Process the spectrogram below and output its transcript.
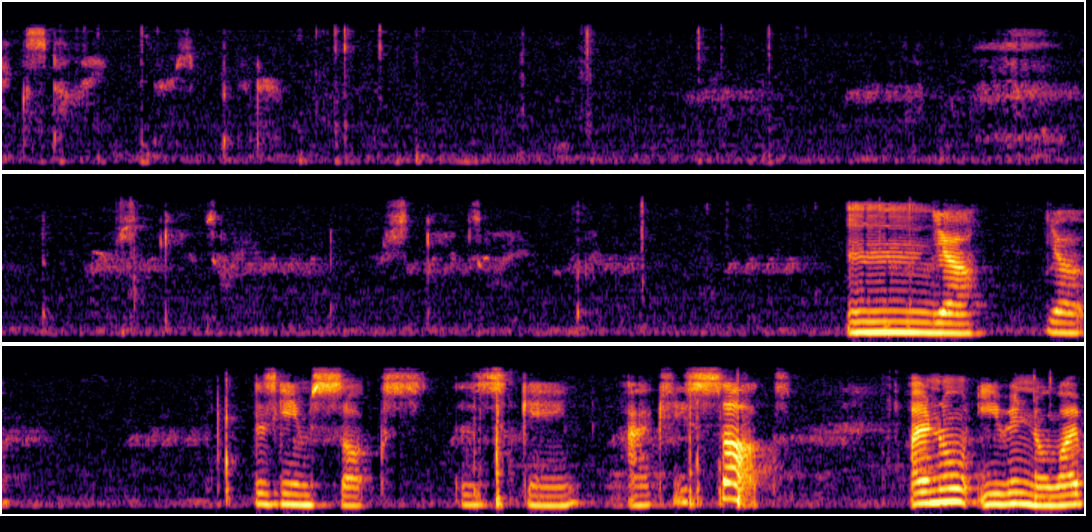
next time. There's better. Mm, yeah, yeah. This game sucks. This game actually sucks. I don't even know why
